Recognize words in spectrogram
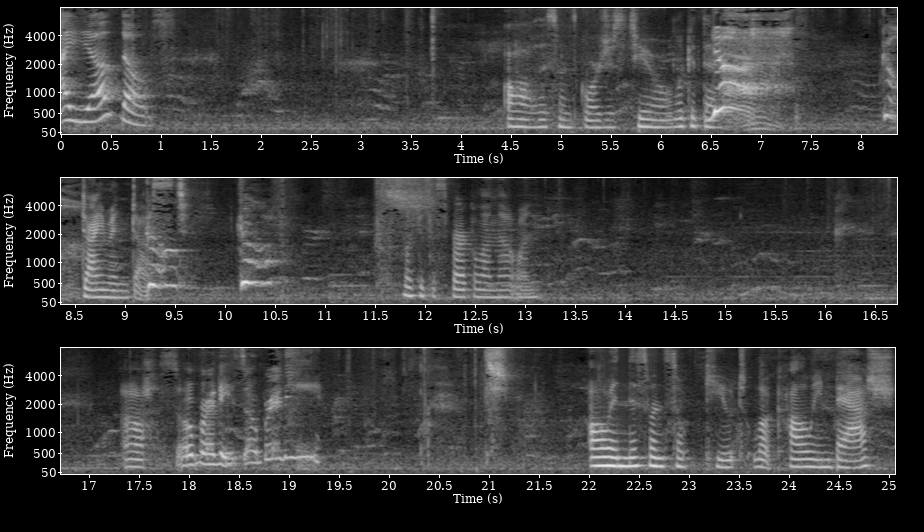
I love those. Oh, this one's gorgeous too. Look at that Go, diamond dust. Look at the sparkle on that one. Oh, so pretty, so pretty. Oh, and this one's so cute. Look, Halloween Bash.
